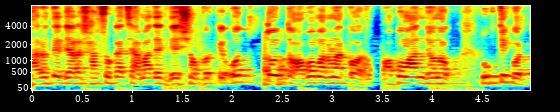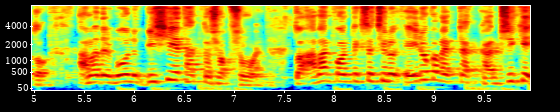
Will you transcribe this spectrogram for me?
ভারতের যারা শাসক আছে আমাদের দেশ সম্পর্কে অত্যন্ত অবমাননাকর অপমানজনক উক্তি করত। আমাদের মন বিষিয়ে থাকতো সব সময় তো আমার কন্টেক্সটা ছিল এইরকম একটা কান্ট্রিকে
